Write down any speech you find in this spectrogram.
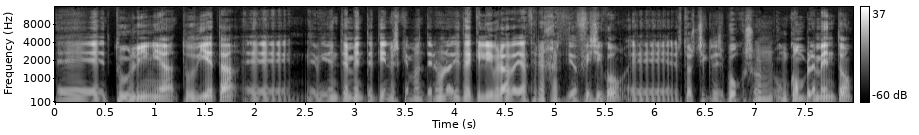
eh, tu línea, tu dieta. Eh, evidentemente tienes que mantener una dieta equilibrada y hacer ejercicio físico. Eh, estos chicles Book son un complemento.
